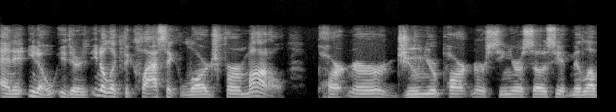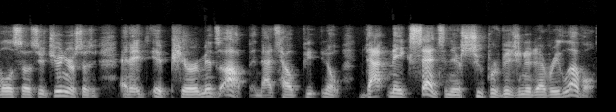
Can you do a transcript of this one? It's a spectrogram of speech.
and it, you know, either, you know, like the classic large firm model partner, junior partner, senior associate, mid-level associate, junior associate, and it, it pyramids up. And that's how, you know, that makes sense. And there's supervision at every level.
